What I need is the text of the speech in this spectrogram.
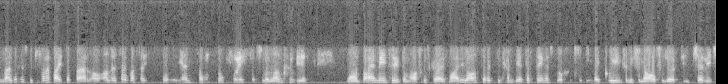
Novak is bietjie van 'n buiteperd. Al al is hy was hy een van die top 5 vir so lank gewees. Nou baie mense het hom afgeskryf, maar hy die laaste ruk het gaan beter tennis speel, goed gedoen by Queens in die finaal verloor teen Cilic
